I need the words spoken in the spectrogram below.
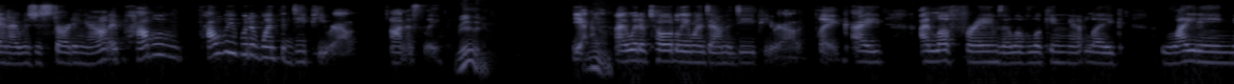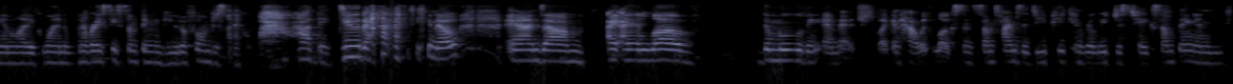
and i was just starting out i probably probably would have went the dp route honestly. Really? Yeah, yeah, i would have totally went down the dp route. Like i i love frames i love looking at like lighting and like when whenever i see something beautiful i'm just like wow how'd they do that? You know? And um i i love the moving image like and how it looks and sometimes the dp can really just take something and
